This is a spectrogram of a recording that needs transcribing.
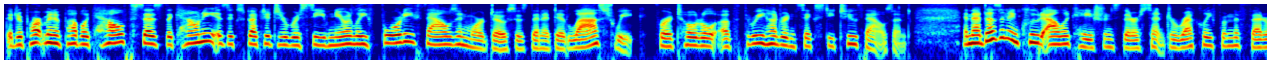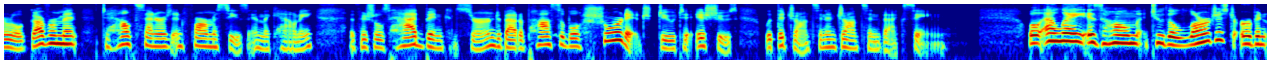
The Department of Public Health says the county is expected to receive nearly 40,000 more doses than it did last week, for a total of 362,000. And that doesn't include allocations that are sent directly from the federal government to health centers and pharmacies in the county. Officials had been concerned about a possible shortage due to issues with the Johnson & Johnson vaccine. Well, LA is home to the largest urban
